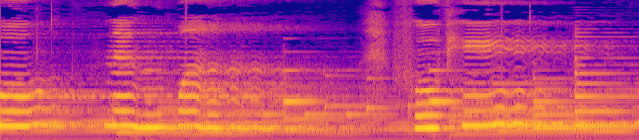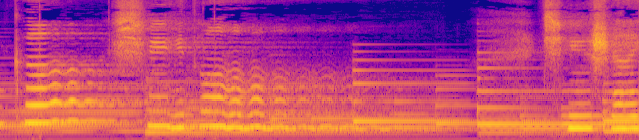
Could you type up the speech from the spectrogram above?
不能忘。浮萍各西东，青山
